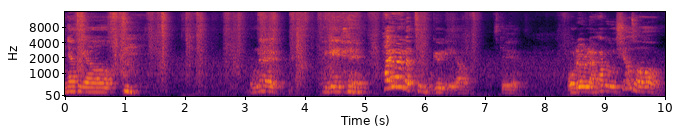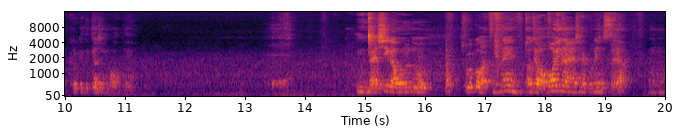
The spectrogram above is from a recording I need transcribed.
안녕하세요. 오늘 되게 화요일 같은 목요일이에요. 이렇게 월요일 날 하루 쉬어서 그렇게 느껴지는 것 같아요. 음, 날씨가 오늘도 좋을 것 같은데 어제 어버이날 잘 보내셨어요? 음,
